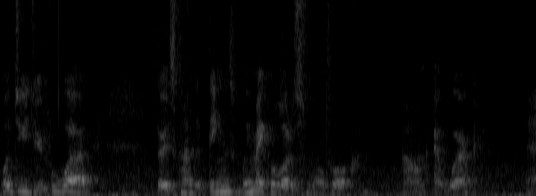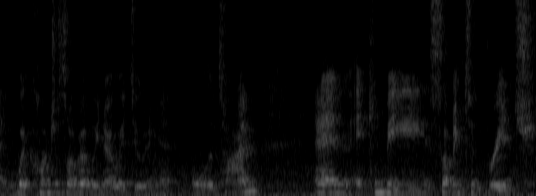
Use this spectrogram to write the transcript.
What do you do for work? Those kinds of things. We make a lot of small talk um, at work and we're conscious of it. We know we're doing it all the time. And it can be something to bridge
